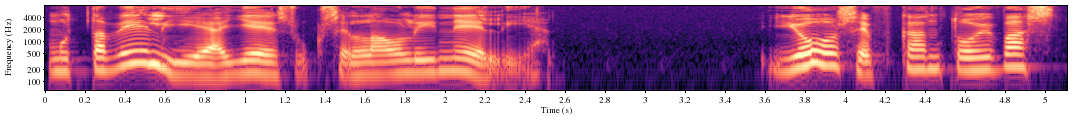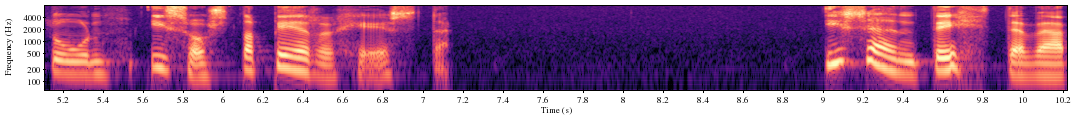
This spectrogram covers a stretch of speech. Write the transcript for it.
mutta veljiä Jeesuksella oli neljä. Joosef kantoi vastuun isosta perheestä. Isän tehtävä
